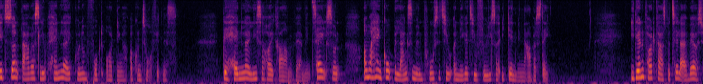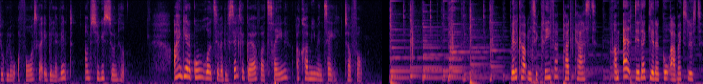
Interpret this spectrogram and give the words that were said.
Et sundt arbejdsliv handler ikke kun om frugtordninger og kontorfitness. Det handler i lige så høj grad om at være mentalt sund, om at have en god balance mellem positive og negative følelser igennem en arbejdsdag. I denne podcast fortæller erhvervspsykolog og forsker Ebbe Lavendt om psykisk sundhed. Og han giver dig gode råd til, hvad du selv kan gøre for at træne og komme i mental topform. Velkommen til Grifer podcast om alt det, der giver dig god arbejdsløst.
